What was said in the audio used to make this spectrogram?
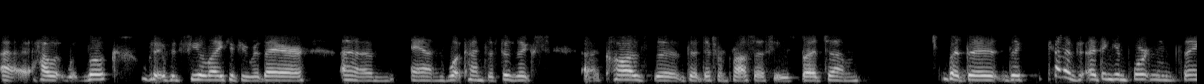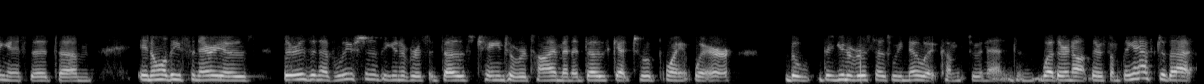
uh, how it would look, what it would feel like if you were there, um, and what kinds of physics uh, cause the the different processes. But um, but the the kind of I think important thing is that um, in all these scenarios there is an evolution of the universe. It does change over time, and it does get to a point where the the universe as we know it comes to an end. And whether or not there's something after that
